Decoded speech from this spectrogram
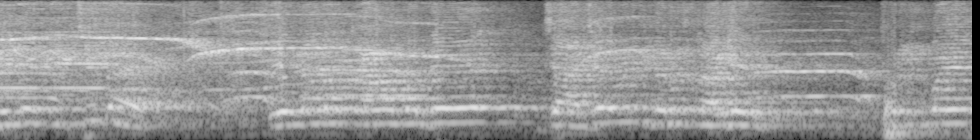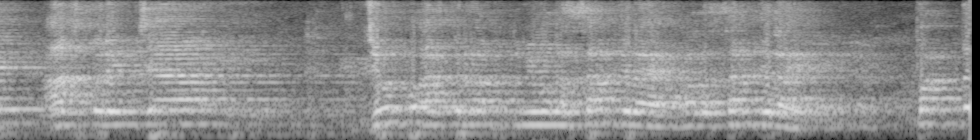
विजय निश्चित आहे. येणाऱ्या काळामध्ये ज्या ज्यावेळी गरज लागेल फिल्मबाई आजपर्यंतच्या जो आजपर्यंत तुम्ही मला साथ दिलाय मला साथ दिलाय फक्त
